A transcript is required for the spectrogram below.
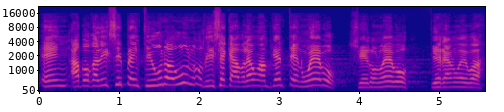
en Apocalipsis 21, 1 dice que habrá un ambiente nuevo, cielo nuevo, tierra nueva.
